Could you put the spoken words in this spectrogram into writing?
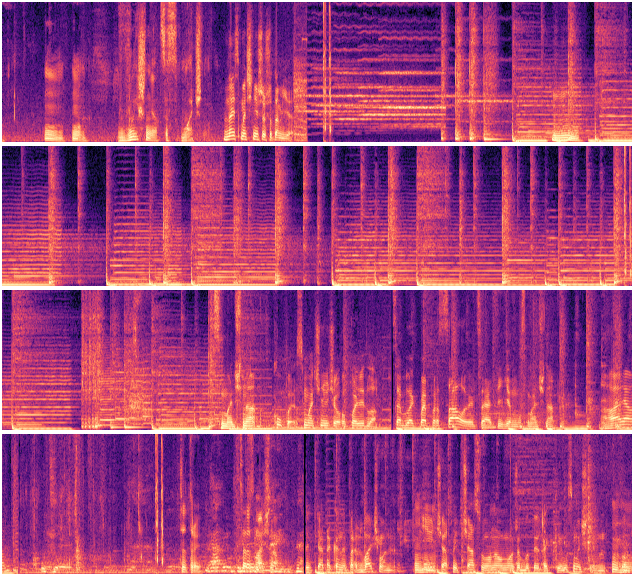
М, м. Вишня це смачно. Найсмачніше, що там є. Смачна. Купи смачнючого повідла. Це Black Pepper сало і це офігенно смачно. Галя. Це три. Це смачно. Життя таке непередбачуване. І час від часу воно може бути таким смачним.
